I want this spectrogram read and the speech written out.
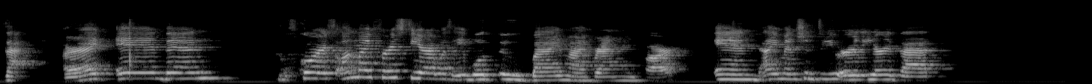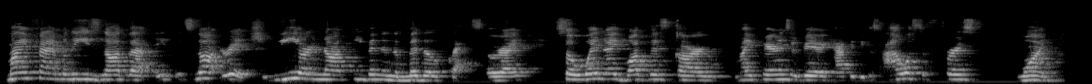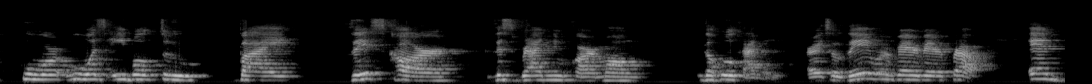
that. All right, and then of course on my first year I was able to buy my brand new car, and I mentioned to you earlier that my family is not that it's not rich we are not even in the middle class all right so when i bought this car my parents are very happy because i was the first one who were who was able to buy this car this brand new car among the whole family all right so they were very very proud and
